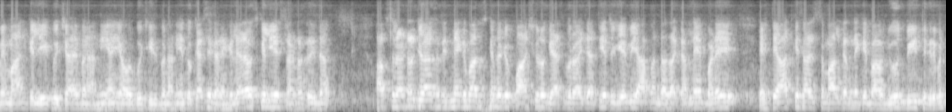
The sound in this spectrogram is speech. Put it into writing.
मेहमान के लिए कोई चाय बनानी है या और कोई चीज़ बनानी है तो कैसे करेंगे? लिहाजा उसके लिए सिलेंडर ख़रीदा। अब सिलेंडर जो है ख़रीदने के बाद उसके अंदर जो पाँच किलो गैस बुराई जाती है तो ये भी आप अंदाज़ा कर लें, बड़े एहतियात के साथ इस्तेमाल करने के बावजूद भी तकरीबन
